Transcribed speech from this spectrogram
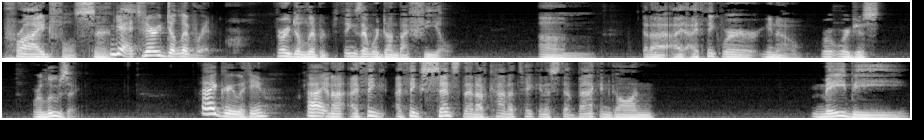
prideful sense yeah, it's very deliberate. very deliberate things that were done by feel. Um, that I, I, I think we're, you know, we're, we're just, we're losing. I agree with you. I, And I, I think, I think since then I've kind of taken a step back and gone, maybe,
